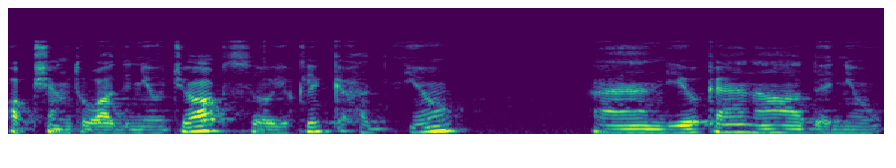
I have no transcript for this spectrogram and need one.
option to add new jobs. So you click add new and you can add a new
